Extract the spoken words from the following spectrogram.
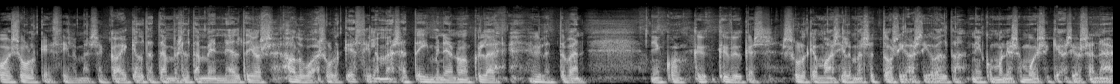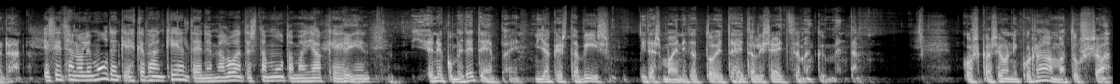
voi sulkea silmänsä kaikelta tämmöiseltä menneeltä, jos haluaa sulkea silmänsä. Että ihminen on kyllä yllättävän niin kuin ky- kyvykäs sulkemaan silmänsä tosiasioilta, niin kuin monissa muissakin asioissa nähdään. Ja sitten hän oli muutenkin ehkä vähän kielteinen. Mä luen tästä muutaman jakeen. Hei, niin... ennen kuin menet eteenpäin, niin jakeesta viisi pitäisi mainita toi, että heitä oli 70 koska se on niin kuin raamatussa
